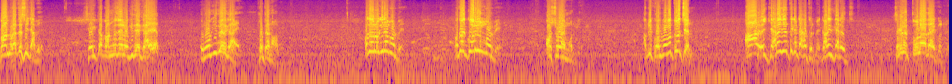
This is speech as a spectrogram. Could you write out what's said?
বাংলাদেশে যাবে। সেইটা বাংলাদেশের রোগীদের গায়ে রোগীদের গায়ে ফোটানো হবে। অর্থাৎ রোগীরা মরবে। অর্থাৎ গরিব মরবে। অসহায় মরবে। আপনি কল্পনা পারছেন আর ওই গ্যারেজের থেকে টাকা তুলবে, গাড়ির গ্যারেজ। সেখানে তোলা আদায় করবে।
